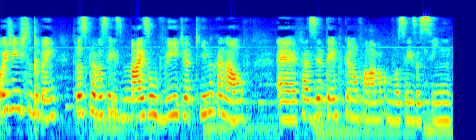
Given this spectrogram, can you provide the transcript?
Oi gente, tudo bem? Trouxe pra vocês mais um vídeo aqui no canal. É, fazia tempo que eu não falava com vocês assim,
